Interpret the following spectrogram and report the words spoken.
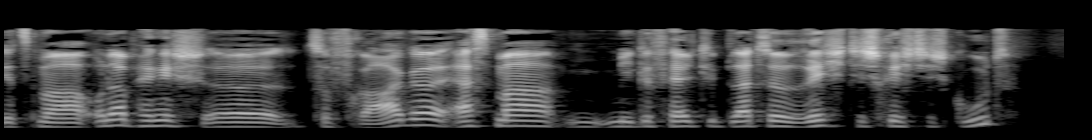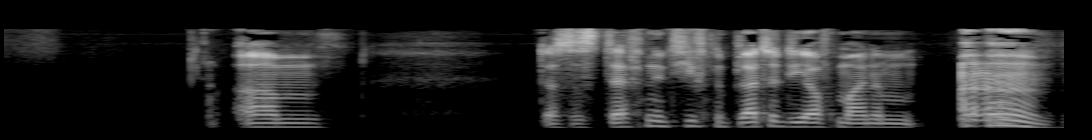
jetzt mal unabhängig äh, zur Frage. Erstmal, mir gefällt die Platte richtig, richtig gut. Ähm, das ist definitiv eine Platte, die auf meinem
